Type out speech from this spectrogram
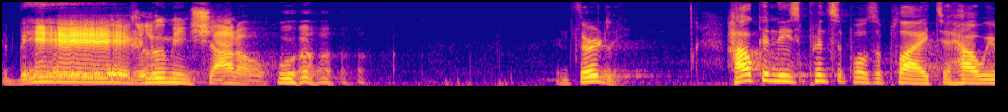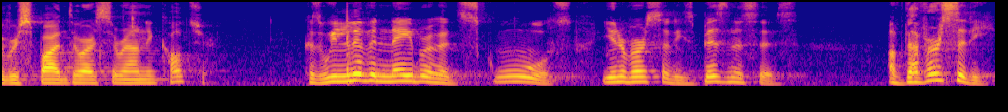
the big looming shadow. and thirdly, how can these principles apply to how we respond to our surrounding culture? Because we live in neighborhoods, schools, universities, businesses of diversity,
